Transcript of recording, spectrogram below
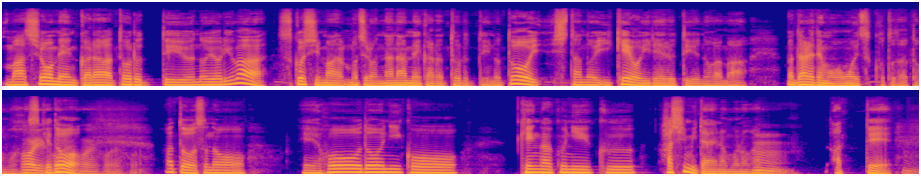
真正面から撮るっていうのよりは、少し、まあ、もちろん斜めから撮るっていうのと、下の池を入れるっていうのが、まあ、まあ、誰でも思いつくことだと思うんですけど、あと、その、えー報道にこう、見学に行く橋みたいなものがうん。あって、うん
